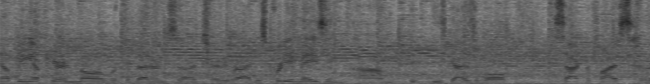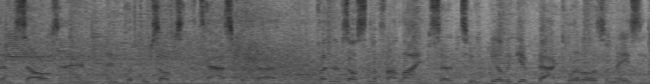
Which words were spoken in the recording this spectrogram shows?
know, being up here in Moab with the Veterans uh, Charity Ride is pretty amazing. Um, th- these guys have all sacrificed themselves and, and put themselves to the task of uh, putting themselves on the front line. So to be able to give back a little is amazing.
